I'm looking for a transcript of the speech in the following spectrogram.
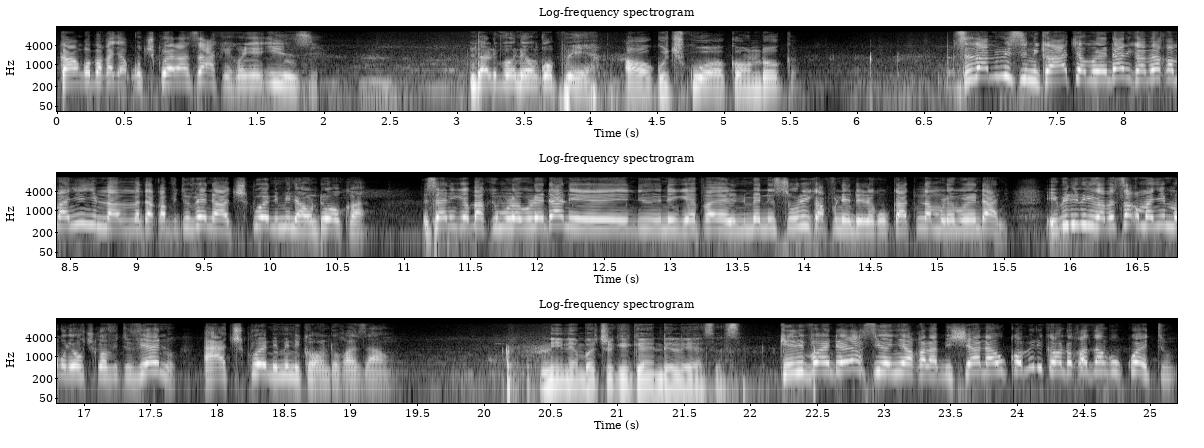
kaongopa kaja kuchukua hela zake kwenye jinzi. Ndio alivyoniongopea. Hawakuchukua wakaondoka? Sasa mimi si nikaacha mle ndani kama kama nyinyi mnataka vitu vyenu achukueni mimi naondoka. Sasa ningebaki mule mule ndani ningefanya nimenisurika afu niendelee kukaa tena mule mule ndani. Ibidi mimi nikabisa kama nyinyi mnakuja kuchukua vitu vyenu, achukueni mimi nikaondoka zangu. Nini ambacho kikaendelea sasa? Kilivyoendelea si wenyewe wakarabishana huko, mimi nikaondoka zangu kwetu.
